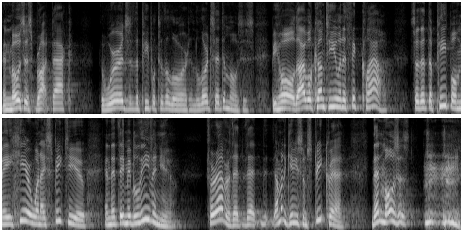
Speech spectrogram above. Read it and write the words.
And Moses brought back the words of the people to the Lord. And the Lord said to Moses, Behold, I will come to you in a thick cloud, so that the people may hear when I speak to you and that they may believe in you forever. That, that I'm going to give you some street cred. Then Moses,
